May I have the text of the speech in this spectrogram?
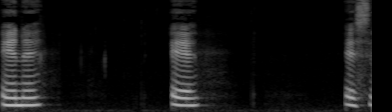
N E S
